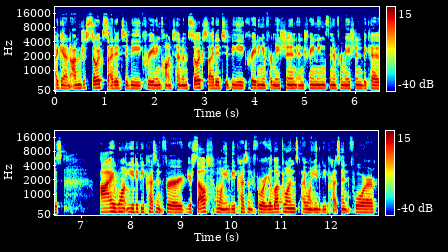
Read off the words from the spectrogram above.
again, I'm just so excited to be creating content. I'm so excited to be creating information and trainings and information because I want you to be present for yourself. I want you to be present for your loved ones. I want you to be present for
